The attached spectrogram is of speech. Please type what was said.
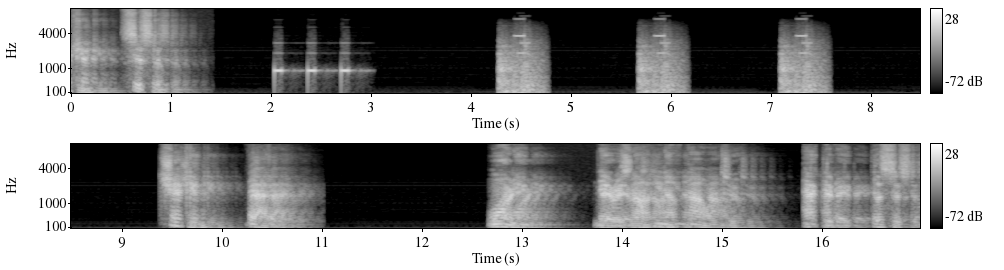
Checking system. Checking battery. Warning. There is not enough power to activate the system.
